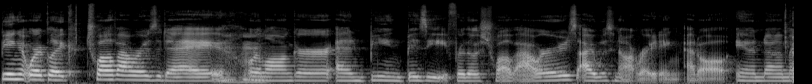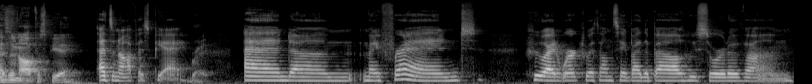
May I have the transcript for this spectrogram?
being at work like 12 hours a day or longer and being busy for those 12 hours, I was not writing at all. And um, As an office PA? as an office PA. Right. And um, my friend, who I'd worked with on Saved by the Bell, who sort of, um,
